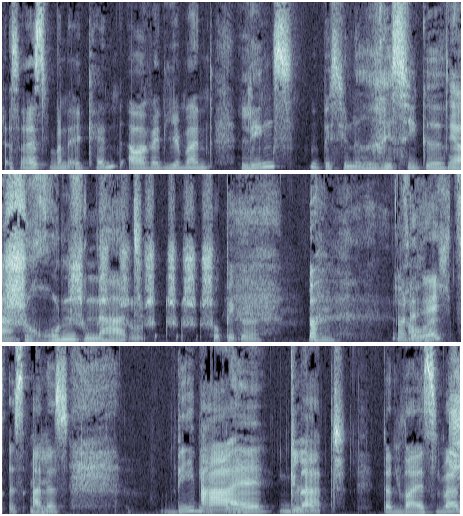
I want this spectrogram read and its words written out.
Das heißt, man erkennt aber, wenn jemand links ein bisschen rissige Ja. Schrunden hat Sch- sch- sch- Schuppige. und graue. rechts ist alles Baby Aalglatt. dann weiß man.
